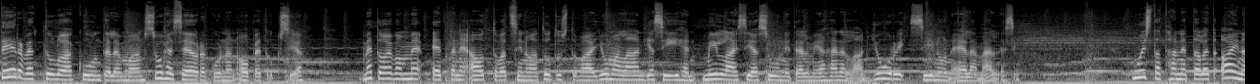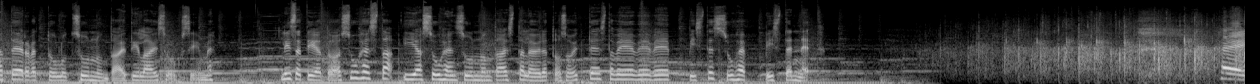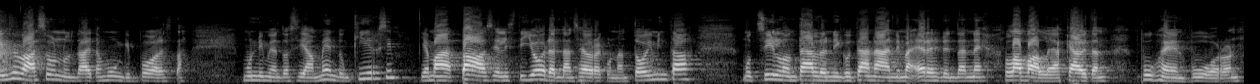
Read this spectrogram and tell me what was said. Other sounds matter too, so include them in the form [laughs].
Tervetuloa kuuntelemaan Suhe-seurakunnan opetuksia. Me toivomme, että ne auttavat sinua tutustumaan Jumalaan ja siihen, millaisia suunnitelmia hänellä on juuri sinun elämällesi. Muistathan, että olet aina tervetullut sunnuntai-tilaisuuksiimme. Lisätietoa Suhesta ja Suhen sunnuntaista löydät osoitteesta www.suhe.net. Hei, hyvää sunnuntaita munkin puolesta. Mun nimi on tosiaan Mentun Kirsi ja mä pääasiallisesti johdan tämän seurakunnan toimintaa. Mutta silloin tällöin, niin kuin tänään, niin mä erehdyn tänne lavalle ja käytän puheenvuoron.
